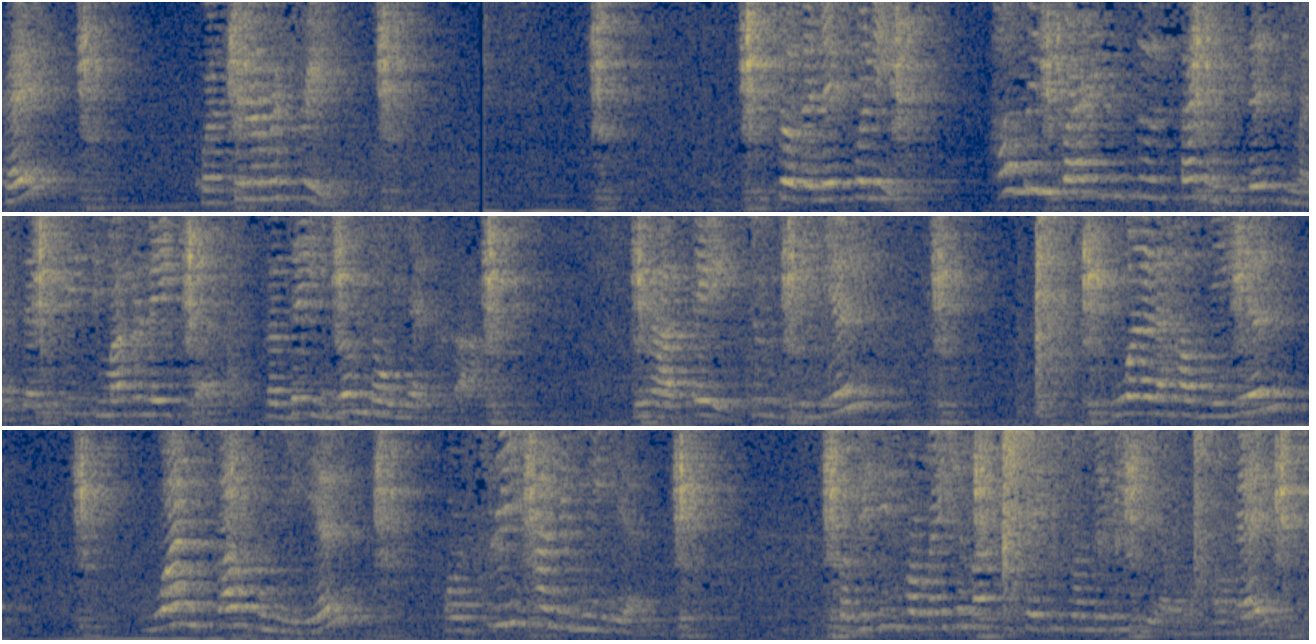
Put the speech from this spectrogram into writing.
Okay? Question number three. So the next one is, how many viruses do scientists estimate that exist in Mother Nature that they don't know yet about? We have A, 2 billion, 1.5 million, 1,000 million, or 300 million. So this information must be taken from the video, okay?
